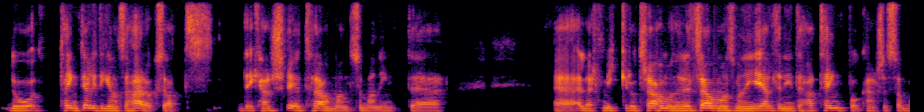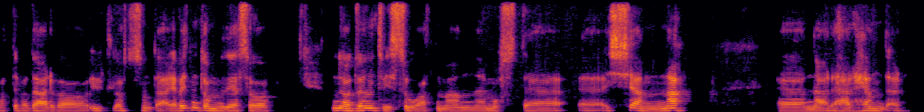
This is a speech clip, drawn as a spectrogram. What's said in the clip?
då tänkte jag lite grann så här också att det kanske är trauman som man inte eh, eller mikrotrauman eller trauman som man egentligen inte har tänkt på kanske som att det var där det var utlöst och sånt där. Jag vet inte om det är så nödvändigtvis så att man måste eh, känna Eh, när det här händer.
